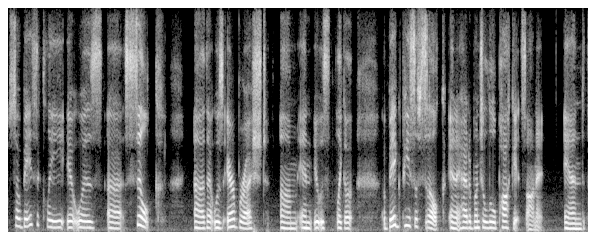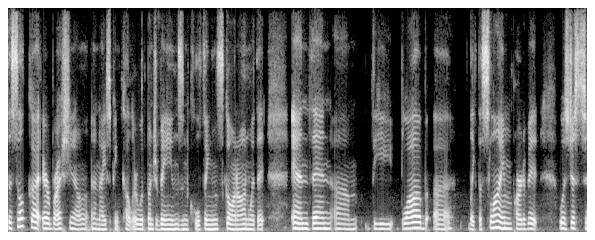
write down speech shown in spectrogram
so basically, it was uh, silk uh, that was airbrushed, um, and it was like a a big piece of silk, and it had a bunch of little pockets on it and the silk got airbrushed, you know, a nice pink color with a bunch of veins and cool things going on with it. And then um, the blob, uh, like the slime part of it, was just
